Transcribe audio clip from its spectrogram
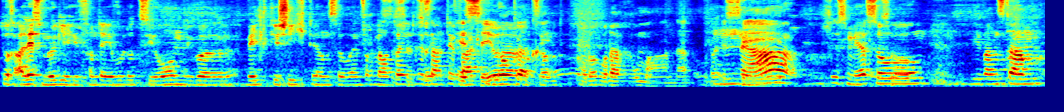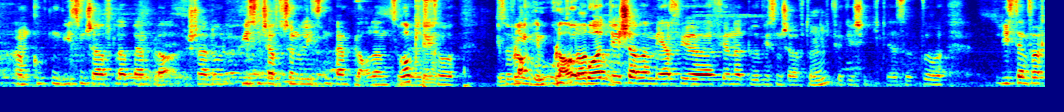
durch alles Mögliche, von der Evolution über Weltgeschichte und so. Einfach lauter interessante so Fakten oder, erzählt. Oder, oder Roman? Oder Essay? Na, es ist mehr so, so. Wie wenn es da am, am, guten Wissenschaftler beim Bla Wissenschaftsjournalisten beim Plaudern zu okay. So, Im so wie Hugo aber mehr für, für Naturwissenschaft und mhm. nicht für Geschichte. Also du liest einfach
